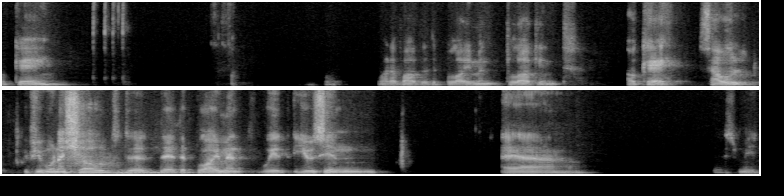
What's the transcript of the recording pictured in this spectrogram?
Okay. What about the deployment plugin? Okay, Saul, if you want to show the, the deployment with using uh, let me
